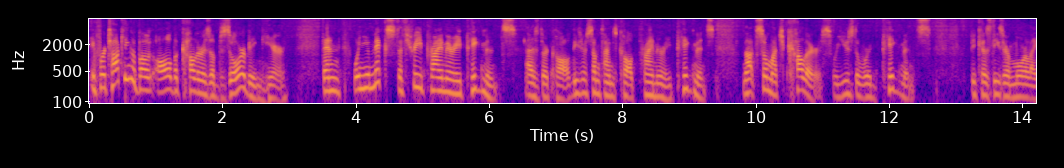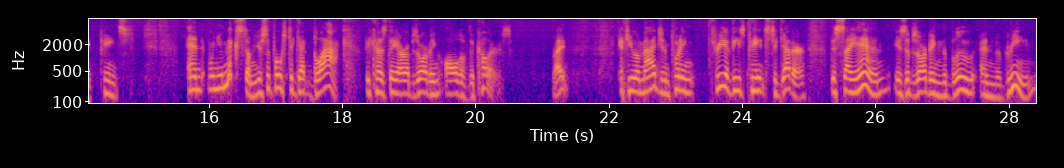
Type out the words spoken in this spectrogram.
if we're talking about all the colors absorbing here, then when you mix the three primary pigments, as they're called, these are sometimes called primary pigments, not so much colors. We use the word pigments because these are more like paints. And when you mix them, you're supposed to get black because they are absorbing all of the colors, right? if you imagine putting three of these paints together, the cyan is absorbing the blue and the green,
